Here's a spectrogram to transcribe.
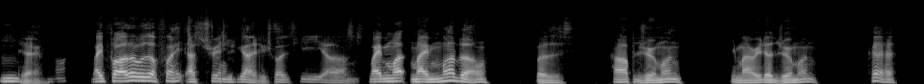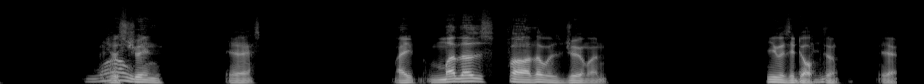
Hmm. Yeah, my father was a, a strange guy because he um my mo- my mother was half German. He married a German. Which is strange. Yes. My mother's father was German. He was a doctor. Yeah.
